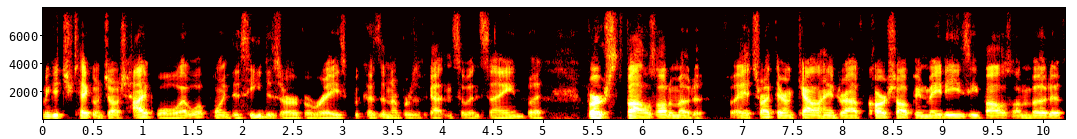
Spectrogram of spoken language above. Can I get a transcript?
to get your take on Josh Heupel. At what point does he deserve a raise because the numbers have gotten so insane? But first, Viles Automotive. It's right there on Callahan Drive. Car shopping made easy. Viles Automotive.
